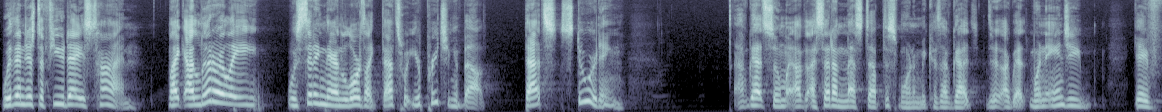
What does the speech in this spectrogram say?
within just a few days' time. Like I literally was sitting there and the Lord's like, that's what you're preaching about. That's stewarding. I've got so much I said I'm messed up this morning because I've got I've got when Angie gave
